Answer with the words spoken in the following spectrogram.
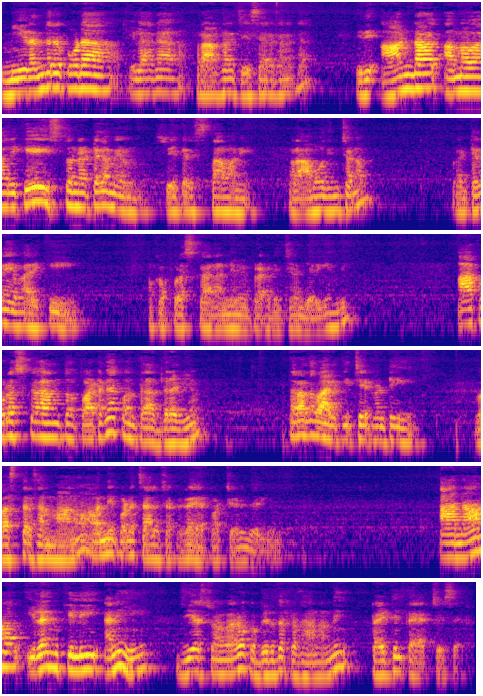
మీరందరూ కూడా ఇలాగా ప్రార్థన చేశారు కనుక ఇది ఆండా అమ్మవారికే ఇస్తున్నట్టుగా మేము స్వీకరిస్తామని మరి ఆమోదించడం వెంటనే వారికి ఒక పురస్కారాన్ని మేము ప్రకటించడం జరిగింది. ఆ పురస్కారంతో పాటుగా కొంత ద్రవ్యం తర్వాత వారికి ఇచ్చేటువంటి వస్త్ర సమ్మానం అవన్నీ కూడా చాలా చక్కగా ఏర్పాటు చేయడం జరిగింది. ఆ నామం ఇలంకిలి అని జిఎస్ స్వామి వారు ఒక బిరుద ప్రధానాన్ని టైటిల్ తయారు చేశారు.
